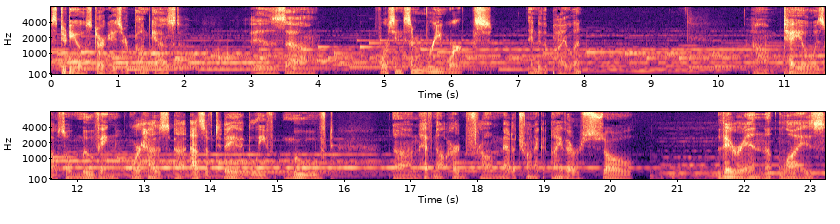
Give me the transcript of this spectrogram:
Studio Stargazer podcast is. Uh, forcing some reworks into the pilot. Um, Teo is also moving, or has, uh, as of today, I believe, moved. Um, have not heard from Metatronic either, so therein lies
